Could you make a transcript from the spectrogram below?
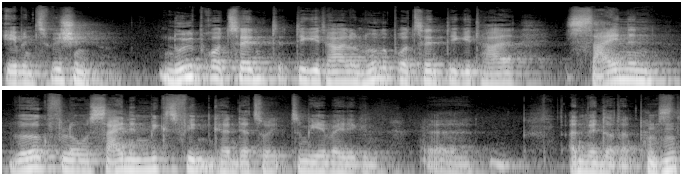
eben zwischen 0% digital und 100% digital seinen Workflow, seinen Mix finden kann, der zu, zum jeweiligen äh, Anwender dann passt. Mhm.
